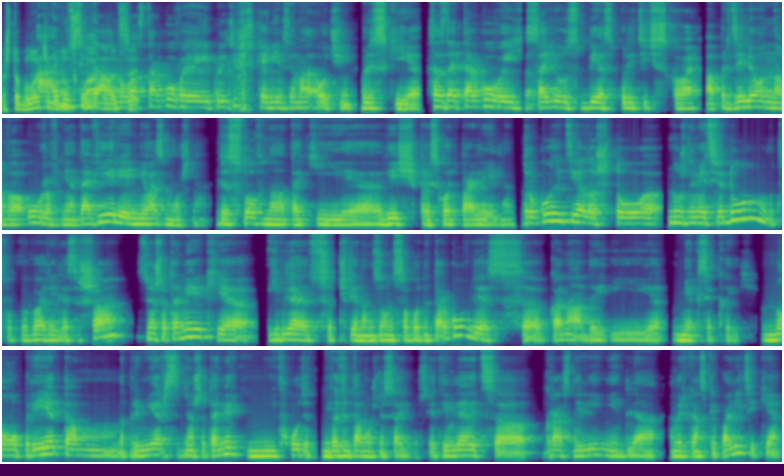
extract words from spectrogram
что блоки а будут они всегда, складываться... но у вас торговые и политические, они взаимо очень близкие. Создать торговый союз без политического определенного уровня доверия невозможно. Безусловно, такие вещи происходят параллельно. Другое дело, что нужно иметь в виду, вот вы говорили о США, Соединенные Штаты Америки являются членом зоны свободной торговли с Канадой и Мексикой, но при этом, например, Соединенные Штаты Америки не входят ни в один таможенный союз. Это является красной линией для американской политики,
